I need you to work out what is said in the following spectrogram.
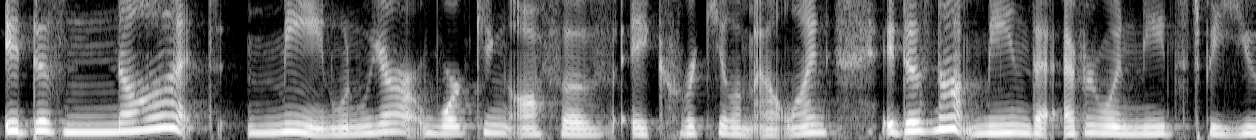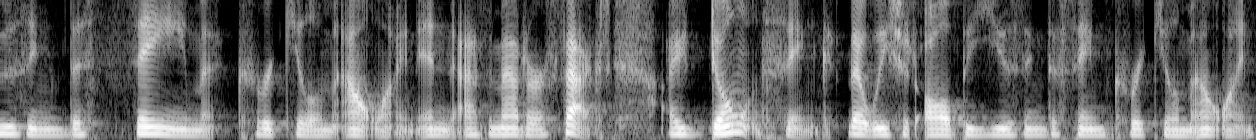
it does not mean when we are working off of a curriculum outline it does not mean that everyone needs to be using the same curriculum outline. And as a matter of fact i don't think that we should all be using the same curriculum outline.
